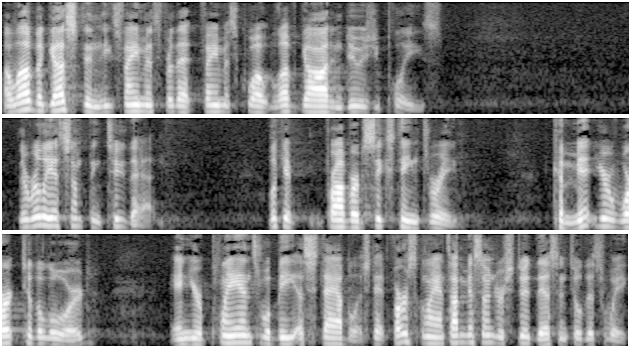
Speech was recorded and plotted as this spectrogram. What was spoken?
I love Augustine. He's famous for that famous quote love God and do as you please. There really is something to that. Look at Proverbs 16:3. Commit your work to the Lord, and your plans will be established. At first glance, I misunderstood this until this week.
